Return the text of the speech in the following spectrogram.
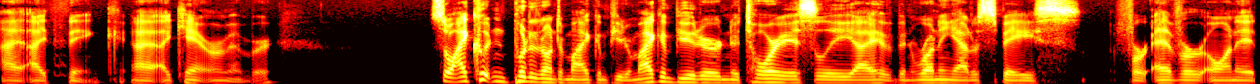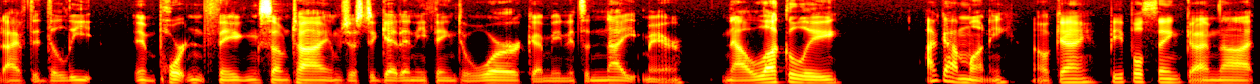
I, I think I, I can't remember. So I couldn't put it onto my computer. My computer, notoriously, I have been running out of space forever on it. I have to delete important things sometimes just to get anything to work. I mean, it's a nightmare. Now, luckily, I've got money, okay? People think I'm not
